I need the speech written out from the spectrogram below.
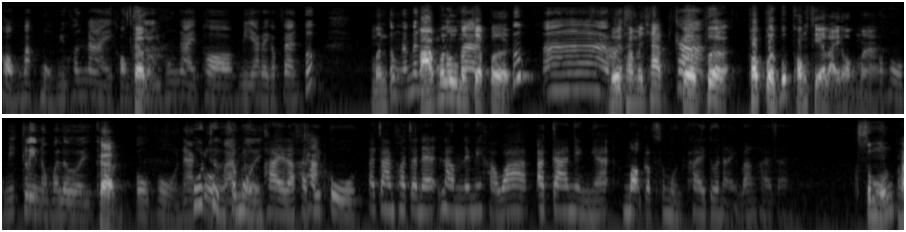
ของหมักหมมอยู่ข้างในของครับเสียอยู่ข้างในพอมีอะไรกับแฟนปุ๊บ มันตรงนั้นมันปากมดลูกออกมามัมันจะเปิด ปุ๊บอ่า โดยธรรมชาติค่ะ เปิดเพื่อพอเปิดปุ๊บของเสียไหลออกมาโอ้โห มีกลิ่นออกมาเลย ครับ โอ้โห น่ากพูดลัวถึงมากสมุนเลยไพรแล้วค่ะค่ะ พี่ปู อาจารย์พอจะแนะนำได้ไหมคะว่าอาการอย่างเงี้ยเหมาะกับสมุนไพรตัวไหนบ้างคะอาจารย์ สมุนไพร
